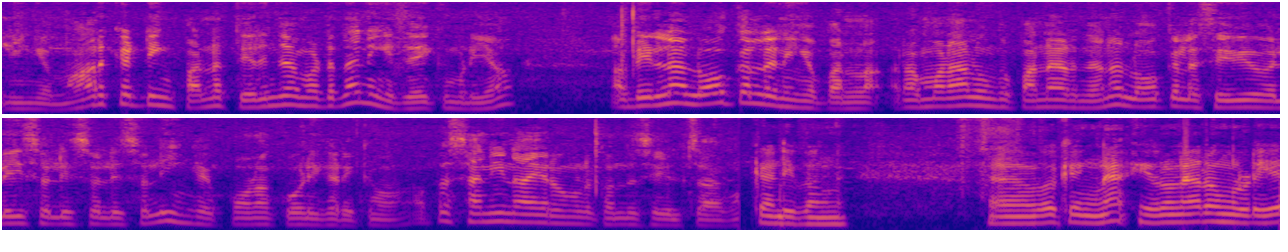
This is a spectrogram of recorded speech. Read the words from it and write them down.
நீங்க மார்க்கெட்டிங் பண்ண தெரிஞ்சா மட்டும்தான் நீங்க ஜெயிக்க முடியும். அப்படி இல்லைனா லோக்கல்ல நீங்க பண்ணலாம். ரொம்ப நாள் உங்க பண்ண இருந்ததுன்னா லோக்கல்ல செவி வழி சொல்லி சொல்லி சொல்லி இங்க போனா கோழி கிடைக்கும். அப்ப சனி ஞாயிறு உங்களுக்கு வந்து சேல்ஸ் ஆகும். கண்டிப்பாங்க. ஓகேங்கண்ணா. இவ்வளோ நேரம் உங்களுடைய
